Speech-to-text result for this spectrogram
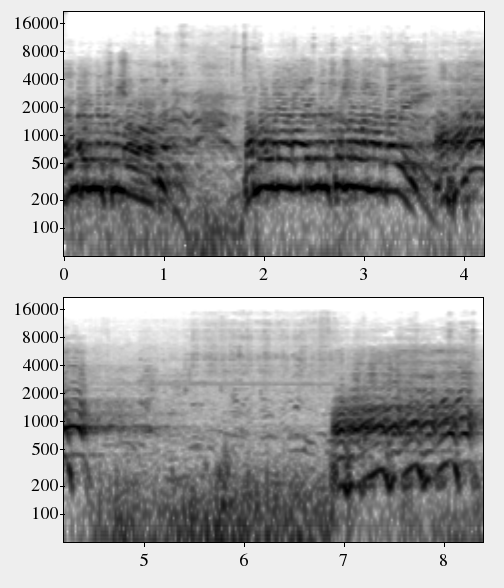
ఐదు నిమిషంలో ఉన్నది. సమయం ఐదు నిమిషంలో ఉన్నది. ఆహా! ఆహా!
